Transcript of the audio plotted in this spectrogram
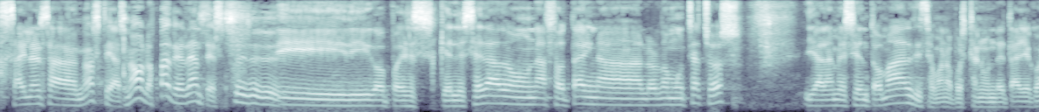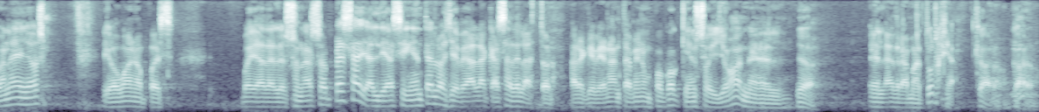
Silence and hostias, ¿no? Los padres de antes. Sí, sí, sí. Y digo, pues que les he dado una zotaina a los dos muchachos y ahora me siento mal. Dice, bueno, pues ten un detalle con ellos. Digo, bueno, pues voy a darles una sorpresa y al día siguiente los llevé a la casa del actor para que vieran también un poco quién soy yo en, el, en la dramaturgia. Claro, claro.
